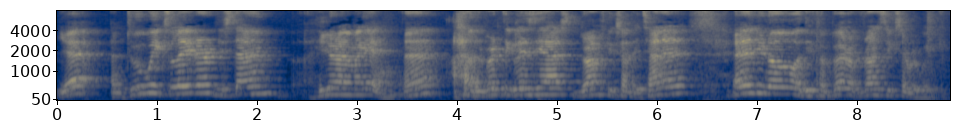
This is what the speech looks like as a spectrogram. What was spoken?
Yeah, and two weeks later, this time, here I am again. Eh? Alberto Iglesias, Drumsticks on the channel, and you know, a different pair of drumsticks every week.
